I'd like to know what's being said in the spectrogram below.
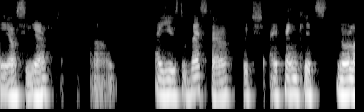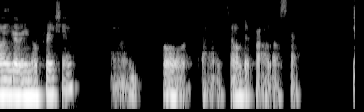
ALCF. Um, I used Vesta, which I think it's no longer in operation um, for uh, some of the parallel stuff.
